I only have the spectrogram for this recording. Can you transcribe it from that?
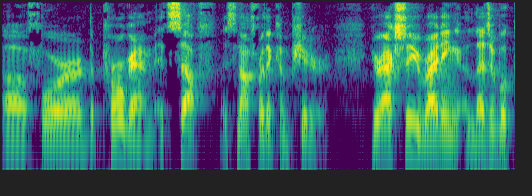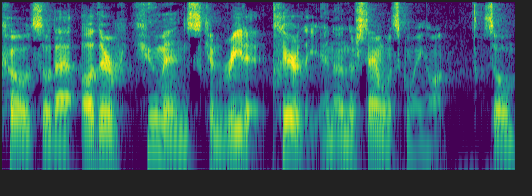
uh, for the program itself. It's not for the computer you're actually writing legible code so that other humans can read it clearly and understand what's going on so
